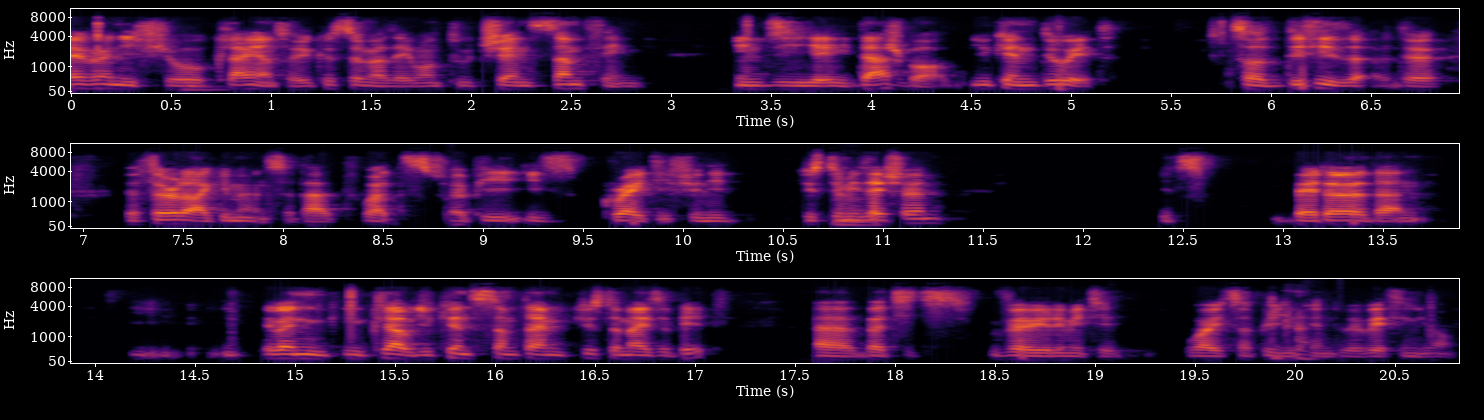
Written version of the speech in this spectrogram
even if your clients or your customers they want to change something in the dashboard you can do it so this is the the third argument about what Strapi is great if you need customization it's better than even in cloud you can sometimes customize a bit uh, but it's very limited why Strapi okay. you can do everything you want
